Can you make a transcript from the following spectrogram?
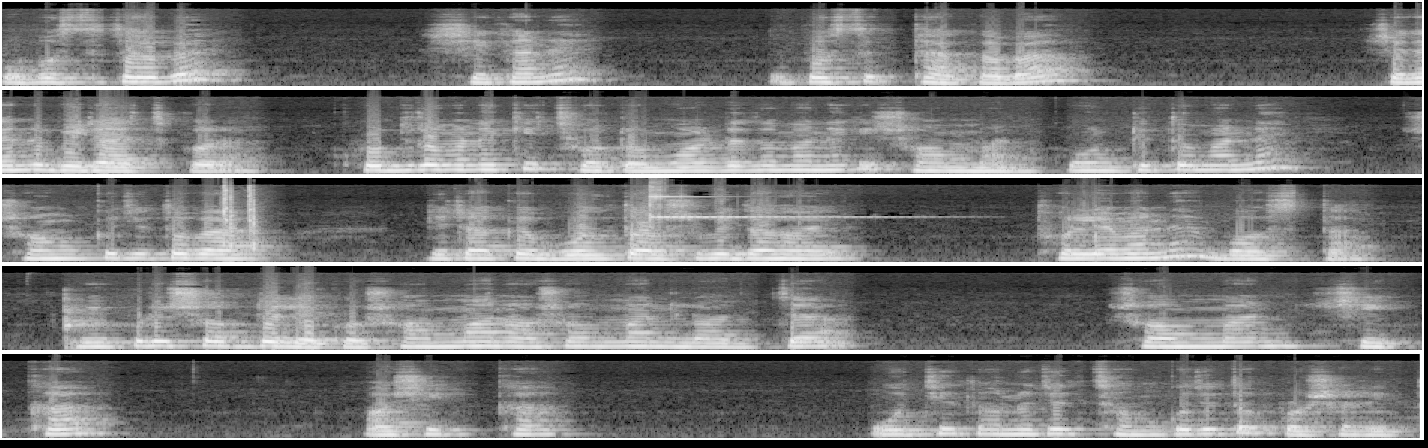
উপস্থিত হবে সেখানে উপস্থিত থাকা বা সেখানে বিরাজ করা। ক্ষুদ্র মানে কি ছোট, মর্যাদা মানে কি সম্মান, কুণ্ঠিত মানে সংকুচিত বা যেটাকে বলতে অসুবিধা হয়, থলে মানে বস্তা। বিপরীত শব্দ লেখো, সম্মান, অসম্মান, লজ্জা, সম্মান, শিক্ষা, অশিক্ষা উচিত অনুচিত সংকুচিত প্রসারিত।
